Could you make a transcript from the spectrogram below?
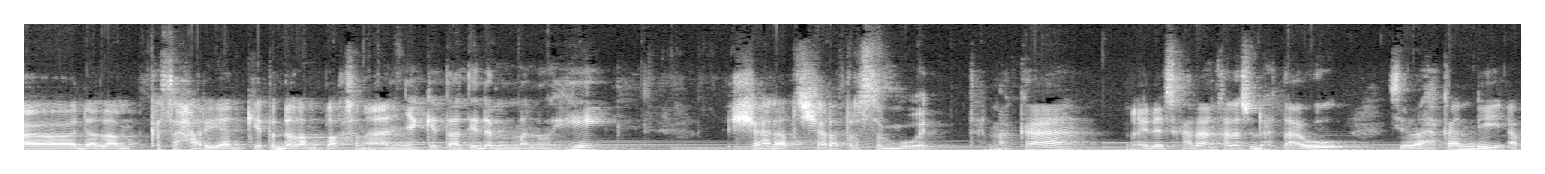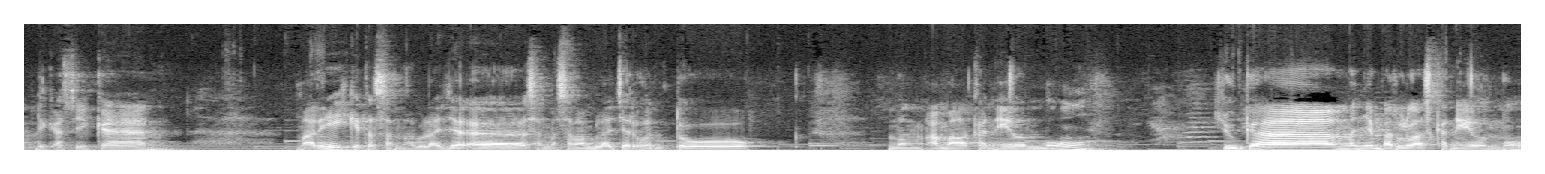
uh, dalam keseharian kita dalam pelaksanaannya kita tidak memenuhi syarat-syarat tersebut. Maka mulai dari sekarang kalian sudah tahu, silahkan diaplikasikan. Mari kita sama belajar uh, sama-sama belajar untuk mengamalkan ilmu juga menyebarluaskan ilmu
